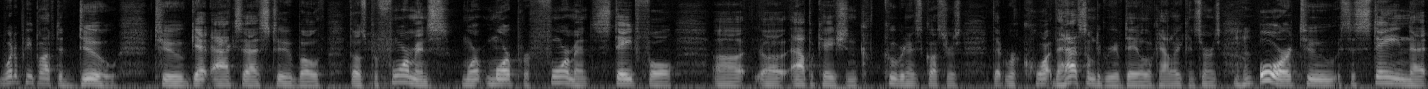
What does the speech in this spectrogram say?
what do people have to do to get access to both those performance, more, more performant, stateful uh, uh, application Kubernetes clusters that require, that have some degree of data locality concerns, mm -hmm. or to sustain that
